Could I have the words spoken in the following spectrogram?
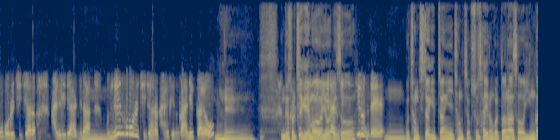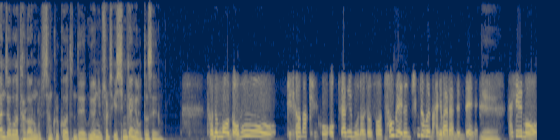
후보를 지지하러 갈 일이 아니라 음. 문재인 후보를 지지하러 가야 되는 거 아닐까요? 네. 근데 솔직히 뭐 여기서 음, 뭐 정치적 입장이 정치적 수사 이런 걸 떠나서 인간적으로 다가오는 것도 참 클 것 같은데 의원님 솔직히 심경이 어떠세요? 저는 뭐 너무 기가 막히고 억장이 무너져서 처음에는 충격을 많이 받았는데 예. 사실 뭐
